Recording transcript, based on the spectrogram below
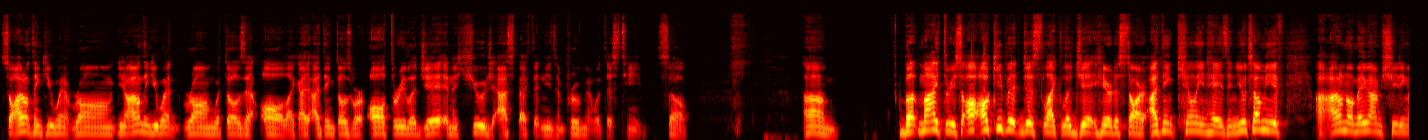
So I don't think you went wrong. You know, I don't think you went wrong with those at all. Like I, I think those were all three legit and a huge aspect that needs improvement with this team. So, um, but my three, so I'll, I'll, keep it just like legit here to start. I think Killian Hayes, and you tell me if I, I don't know, maybe I'm cheating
